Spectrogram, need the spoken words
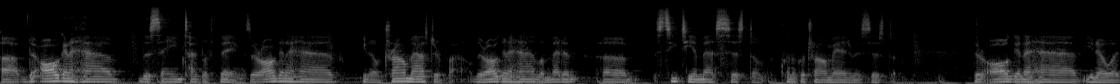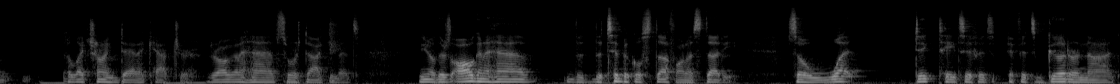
uh, they're all going to have the same type of things. They're all going to have you know trial master file. They're all going to have a meta uh, ctms system clinical trial management system they're all going to have you know electronic data capture they're all going to have source documents you know there's all going to have the, the typical stuff on a study so what dictates if it's if it's good or not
